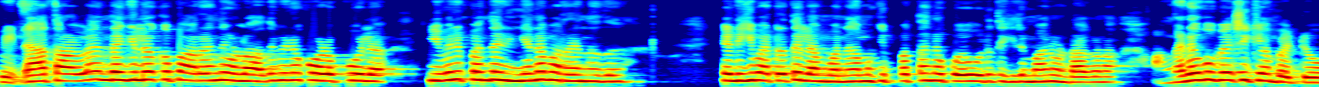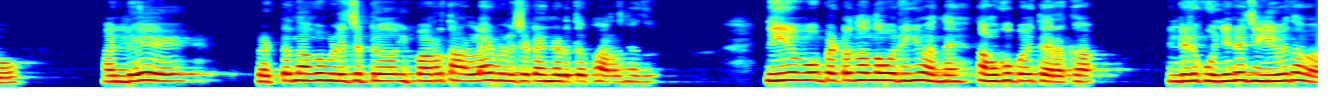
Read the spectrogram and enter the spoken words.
പിന്നെ ആ തള്ള എന്തെങ്കിലുമൊക്കെ പറയുന്നേ ഉള്ളൂ. അത് പിന്നെ കുഴപ്പമില്ല. ഇവനിപ്പോ എന്താ ഇങ്ങനെ പറയുന്നത്? എനിക്ക് പറ്റത്തില്ല മോനെ. നമുക്ക് ഇപ്പൊ തന്നെ പോയി ഒരു തീരുമാനം ഉണ്ടാക്കണം. അങ്ങനെ ഉപേക്ഷിക്കാൻ പറ്റുമോ അല്ലേ? പെട്ടെന്ന് അങ്ങ് വിളിച്ചിട്ട് ഇപ്പൊ അവർ തള്ളയെ വിളിച്ചിട്ട് എന്റെ അടുത്ത് പറഞ്ഞത്. നീ പെട്ടെന്നൊന്ന് ഒരുങ്ങി വന്നേ. നമുക്ക് പോയി തിരക്കാം. എന്റെ ഒരു കുഞ്ഞിന്റെ ജീവിതമാ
